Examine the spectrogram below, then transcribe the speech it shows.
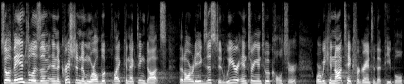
So, evangelism in a Christendom world looked like connecting dots that already existed. We are entering into a culture where we cannot take for granted that people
